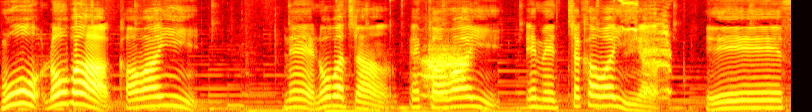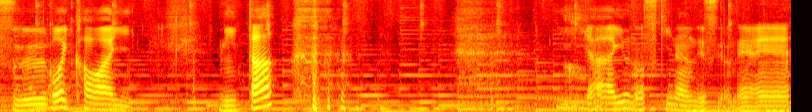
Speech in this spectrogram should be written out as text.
おおロバかわいいねえ、ロバちゃん。え、かわいい。え、めっちゃかわいいやん。えー、すごいかわいい。見た？いやああいうの好きなんですよね。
